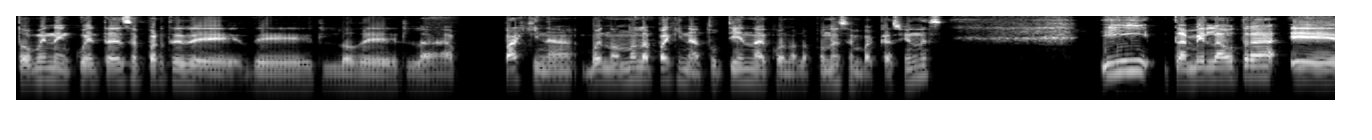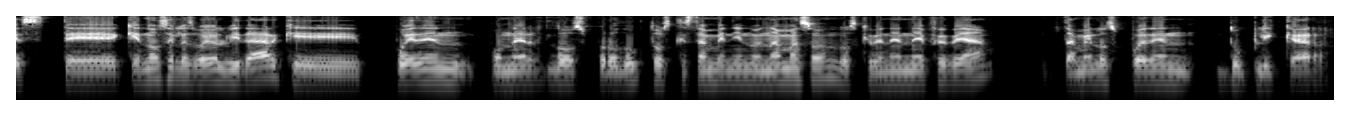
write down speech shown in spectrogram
tomen en cuenta esa parte de, de lo de la página, bueno, no la página, tu tienda cuando la pones en vacaciones, y también la otra, este, que no se les vaya a olvidar que pueden poner los productos que están vendiendo en Amazon, los que venden en FBA, también los pueden duplicar,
